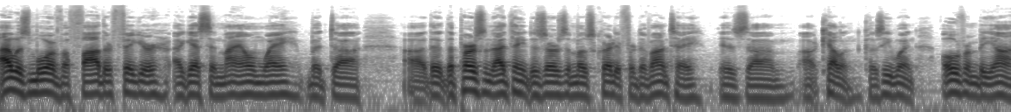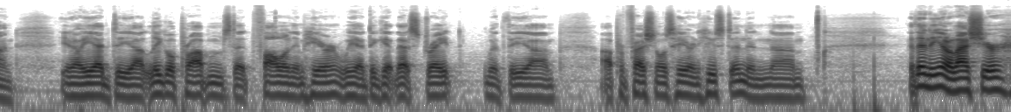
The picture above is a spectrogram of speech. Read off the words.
I was more of a father figure, I guess, in my own way. But uh, uh, the the person that I think deserves the most credit for Devonta is um, uh, Kellen because he went over and beyond. You know, he had the uh, legal problems that followed him here. We had to get that straight with the um, uh, professionals here in Houston, and um, and then you know last year,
